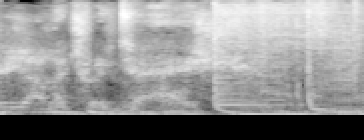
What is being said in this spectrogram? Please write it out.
Geometry Dash.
